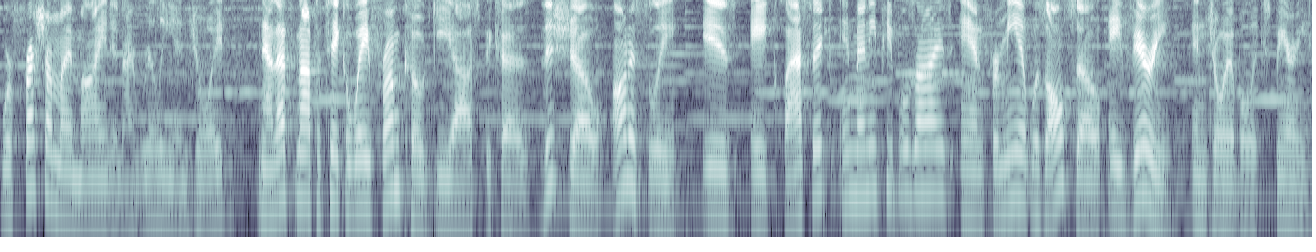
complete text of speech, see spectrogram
were fresh on my mind and I really enjoyed. Now, that's not to take away from Code Geass because this show, honestly, is a classic in many people's eyes, and for me, it was also a very enjoyable experience.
